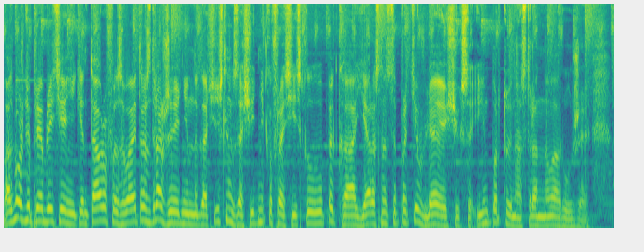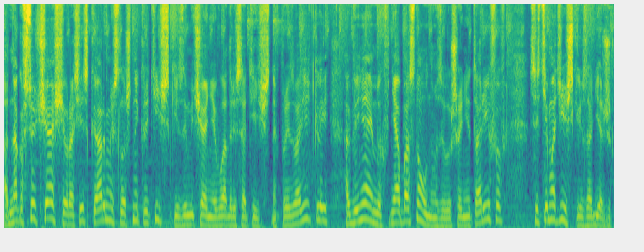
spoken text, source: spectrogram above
Возможное приобретение кентавров вызывает раздражение многочисленных защитников российского ВПК, яростно сопротивляющихся импорту иностранного оружия. Однако все чаще в российской армии слышны критические замечания в адрес отечественных производителей, обвиняемых в необоснованном завышении тарифов, систематических задержек,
